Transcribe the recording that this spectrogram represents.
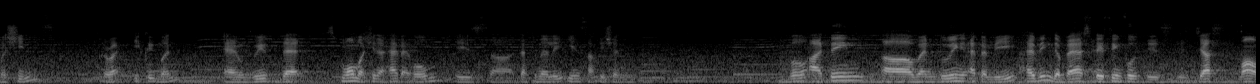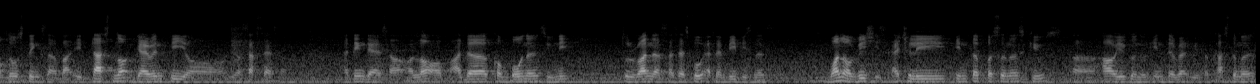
machines correct equipment and with that small machine I have at home is uh, definitely insufficient. Well, I think uh, when doing F&B, having the best tasting food is, is just one of those things, uh, but it does not guarantee your, your success. I think there's a, a lot of other components you need to run a successful F&B business. One of which is actually interpersonal skills, uh, how you're going to interact with your customers,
